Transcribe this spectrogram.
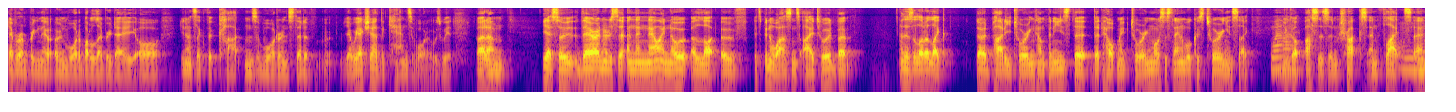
everyone bringing their own water bottle every day, or, you know, it's like the cartons of water instead of, yeah, we actually had the cans of water. It was weird. But um, yeah, so there I noticed it. And then now I know a lot of, it's been a while since I toured, but there's a lot of like third party touring companies that, that help make touring more sustainable because touring is like, you've got buses and trucks and flights and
